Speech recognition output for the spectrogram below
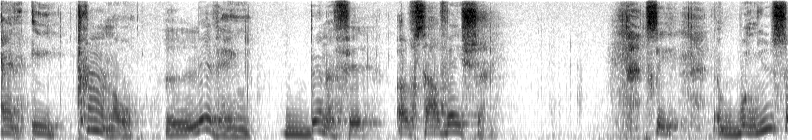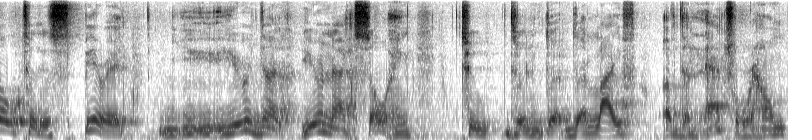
An eternal living benefit of salvation. See, when you sow to the Spirit, you're not you're not sowing to the, the, the life of the natural realm.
